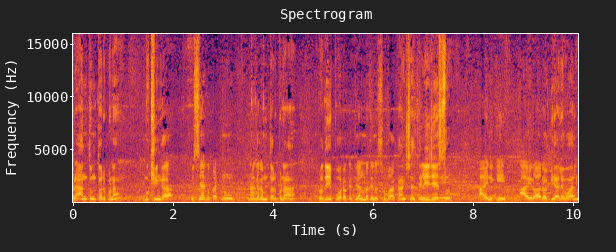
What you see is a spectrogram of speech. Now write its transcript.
ప్రాంతం తరపున ముఖ్యంగా విశాఖపట్నం నగరం తరపున హృదయపూర్వక జన్మదిన శుభాకాంక్షలు తెలియజేస్తూ ఆయనకి ఆయుర ఆరోగ్యాలు ఇవ్వాలి.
